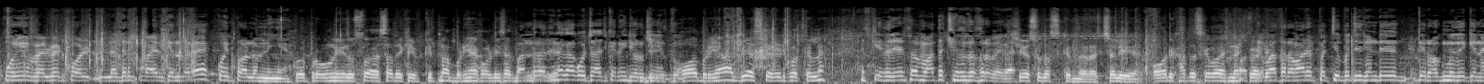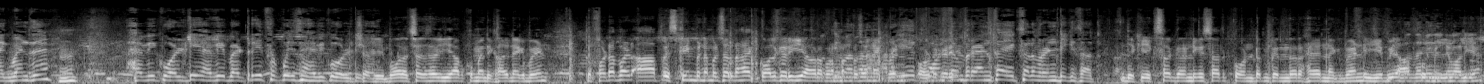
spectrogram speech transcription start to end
पूरी वेलवेट लेदर वायर के अंदर है कोई प्रॉब्लम नहीं है। कोई प्रॉब्लम नहीं है दोस्तों ऐसा देखिए कितना बढ़िया क्वालिटी सर पंद्रह दिन का कोई चार्ज करने की ज़रूरत नहीं है बहुत बढ़िया भैया इसके रेट को बात कर लें। इसके रेट सर मात्र छह सौ दस रुपए का छह सौ दस के अंदर है चलिए और दिखाते इसके बाद नेक्स्ट बाद सर हमारे पच्चीस पच्चीस घंटे के रॉक म्यूज़िक के नेक बैंड है। हैवी क्वालिटी हैवी बैटरी सब कुछ इसमें हैवी क्वालिटी चलिए बहुत अच्छा सर ये आपको मैं दिखा रहा नेक बैंड तो फटाफट आप स्क्रीन पे नंबर चल रहा है कॉल करिए और अपना मनपसंद नेक बैंड ऑर्डर करिए। ब्रांड का एक साल वारंटी के साथ। देखिए एक साल गारंटी के साथ क्वांटम के अंदर है नेक बैंड ये भी आपको मिलने वाली है।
